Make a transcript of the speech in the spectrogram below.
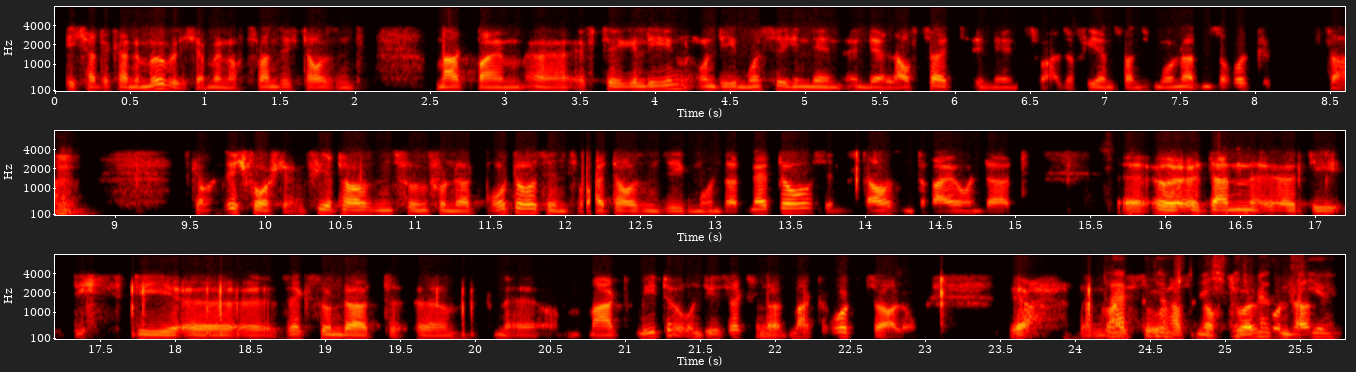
ich hatte keine Möbel. Ich habe mir noch 20.000 Mark beim äh, FC geliehen und die musste ich in, den, in der Laufzeit, in den also 24 Monaten zurückzahlen. Hm. Das kann man sich vorstellen. 4.500 brutto sind 2.700 netto, sind 1.300 äh, äh, dann äh, die, die, die äh, 600 äh, äh, Mark Miete und die 600 Mark Rückzahlung. Ja, dann Bleibt weißt du, hast noch 1200.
